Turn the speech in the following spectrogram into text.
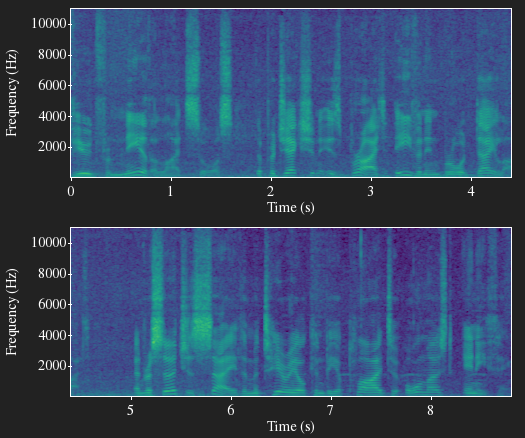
Viewed from near the light source, the projection is bright even in broad daylight, and researchers say the material can be applied to almost anything.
